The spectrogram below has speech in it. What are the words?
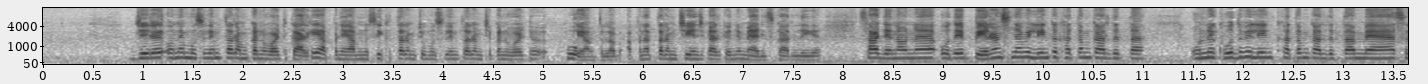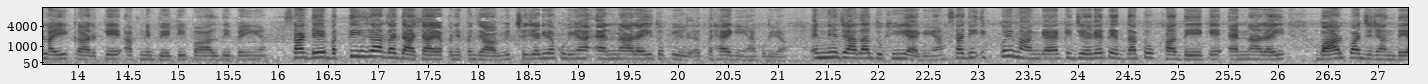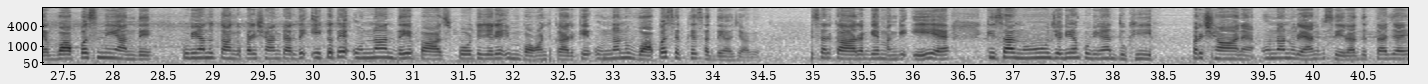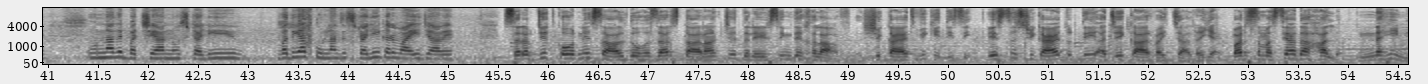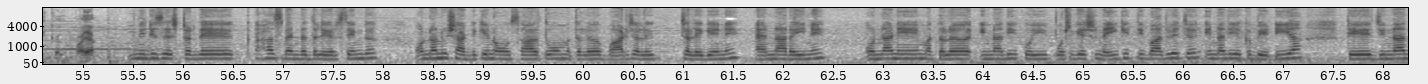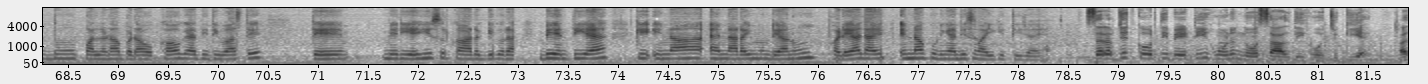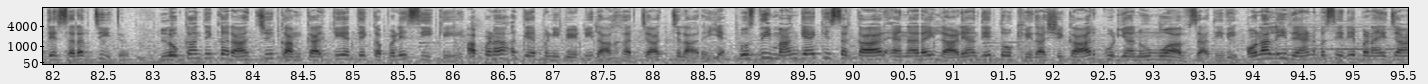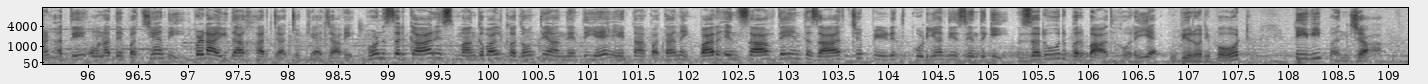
ਜਿਹੜੇ ਉਹਨੇ ਮੁਸਲਿਮ ਧਰਮ ਕਨਵਰਟ ਕਰਕੇ ਆਪਣੇ ਆਪ ਨੂੰ ਸਿੱਖ ਧਰਮ ਚ, ਮੁਸਲਿਮ ਧਰਮ ਚ ਕਨਵਰਟ ਹੋ ਗਿਆ, ਮਤਲਬ ਆਪਣਾ ਧਰਮ ਚੇਂਜ ਕਰਕੇ ਉਹਨੇ ਮੈਰਿਜ ਕਰ ਲਈ ਹੈ। ਸਾਡੇ ਨਾਲ ਉਹਨੇ, ਉਹਦੇ ਪੇਰੈਂਟਸ ਨੇ ਵੀ ਲਿੰਕ ਖਤਮ ਕਰ ਦਿੱਤਾ ਉਹਨੇ ਖੁਦ ਵੀ ਲਿੰਕ ਖਤਮ ਕਰ ਦਿੱਤਾ। ਮੈਂ ਸਿਲਾਈ ਕਰਕੇ ਆਪਣੀ ਬੇਟੀ ਪਾਲਦੀ ਪਈ ਆ। ਸਾਡੇ 32000 ਦਾ ਡਾਟਾ ਹੈ ਆਪਣੇ ਪੰਜਾਬ ਵਿੱਚ, ਜਿਹੜੀਆਂ ਕੁੜੀਆਂ ਐਨ ਆਰ ਆਈ ਤੋਂ ਪੀੜਤ ਹੈਗੀਆਂ ਕੁੜੀਆਂ। ਇੰਨੇ ਜ਼ਿਆਦਾ ਦੁਖੀ ਹੈਗੀਆਂ। ਸਾਡੀ ਇੱਕੋ ਹੀ ਮੰਗ ਹੈ ਕਿ ਜਿਹੜੇ ਤੇ ਇਦਾਂ ਧੋਖਾ ਦੇ ਕੇ ਐਨ ਆਰ ਆਈ ਬਾਹਰ ਭੱਜ ਜਾਂਦੇ ਆ, ਵਾਪਸ ਨਹੀਂ ਆਉਂਦੇ, ਕੁੜੀਆਂ ਨੂੰ ਤੰਗ ਪਰੇਸ਼ਾਨ ਕਰਦੇ, ਇੱਕ ਤੇ ਉਹਨਾਂ ਦੇ ਪਾਸਪੋਰਟ ਜਿਹੜੇ ਇੰਬਾਉਂਡ ਕਰਕੇ ਉਹਨਾਂ ਨੂੰ ਵਾਪਸ ਇੱਥੇ ਸੱਦਿਆ ਜਾਵੇ। ਸਰਕਾਰ ਅੱਗੇ ਮੰਗ ਇਹ ਹੈ ਕਿ ਸਾਨੂੰ ਜਿਹੜੀਆਂ ਕੁੜੀਆਂ ਦੁਖੀ, ਪਰੇਸ਼ਾਨ ਹੈ, ਉਹਨਾਂ ਨੂੰ ਰਹਿਣ ਬਸੇਰਾ ਦਿੱਤਾ ਜਾਏ। ਉਹਨਾਂ ਦੇ ਬੱਚਿਆਂ ਨੂੰ ਸਟੱਡੀ ਵਧੀਆ ਸਕੂਲਾਂ 'ਚ ਸਟੱਡੀ ਕਰਵਾਈ ਜਾਵੇ। ਸਰਬਜੀਤ ਕੌਰ ਨੇ ਸਾਲ 2017 ਚ ਦਲੇਰ ਸਿੰਘ ਦੇ ਖਿਲਾਫ ਸ਼ਿਕਾਇਤ ਵੀ ਕੀਤੀ ਸੀ। ਇਸ ਸ਼ਿਕਾਇਤ ਉੱਤੇ ਅਜੇ ਕਾਰਵਾਈ ਚੱਲ ਰਹੀ ਹੈ ਪਰ ਸਮੱਸਿਆ ਦਾ ਹੱਲ ਨਹੀਂ ਨਿਕਲ ਪਾਇਆ। ਮੇਰੀ ਸਿਸਟਰ ਦੇ ਹਸਬੰਡ ਦਲੇਰ ਸਿੰਘ ਉਹਨਾਂ ਨੂੰ ਛੱਡ ਕੇ 9 ਸਾਲ ਤੋਂ ਮਤਲਬ ਬਾਹਰ ਚਲੇ ਚਲੇ ਗਏ ਨੇ ਐਨ ਆਰ ਆਈ ਨੇ। ਉਹਨਾਂ ਨੇ ਮਤਲਬ ਇਹਨਾਂ ਦੀ ਕੋਈ ਪੁੱਛਗਿੱਛ ਨਹੀਂ ਕੀਤੀ ਬਾਅਦ ਵਿੱਚ। ਇਹਨਾਂ ਦੀ ਇੱਕ ਬੇਟੀ ਆ ਤੇ ਜਿਨ੍ਹਾਂ ਨੂੰ ਪਾਲਣਾ ਬੜਾ ਔਖਾ ਹੋ ਗਿਆ ਦੀਦੀ ਵਾਸਤੇ। ਤੇ ਮੇਰੀ ਇਹੀ ਸਰਕਾਰ ਅੱਗੇ ਗੁਰਾ- ਬੇਨਤੀ ਹੈ ਕਿ ਇਹਨਾਂ ਐਨ ਆਰ ਆਈ ਮੁੰਡਿਆਂ ਨੂੰ ਫੜਿਆ ਜਾਏ, ਇਹਨਾਂ ਕੁੜੀਆਂ ਦੀ ਸੁਣਵਾਈ ਕੀਤੀ ਜਾਏ। ਸਰਬਜੀਤ ਕੌਰ ਦੀ ਬੇਟੀ ਹੁਣ 9 ਸਾਲ ਦੀ ਹੋ ਚੁੱਕੀ ਹੈ ਅਤੇ ਸਰਬਜੀਤ ਲੋਕਾਂ ਦੇ ਘਰਾਂ 'ਚ ਕੰਮ ਕਰਕੇ ਅਤੇ ਕੱਪੜੇ ਸੀ ਕੇ ਆਪਣਾ ਅਤੇ ਆਪਣੀ ਬੇਟੀ ਦਾ ਖਰਚਾ ਚਲਾ ਰਹੀ ਹੈ। ਉਸ ਦੀ ਮੰਗ ਹੈ ਕਿ ਸਰਕਾਰ ਐਨਆਰਆਈ ਲਾੜਿਆਂ ਦੇ ਧੋਖੇ ਦਾ ਸ਼ਿਕਾਰ ਕੁੜੀਆਂ ਨੂੰ ਮੁਆਵਜ਼ਾ ਦੇਵੇ। ਉਹਨਾਂ ਲਈ ਰਹਿਣ ਬਸੇਰੇ ਬਣਾਏ ਜਾਣ ਅਤੇ ਉਹਨਾਂ ਦੇ ਬੱਚਿਆਂ ਦੀ ਪੜ੍ਹਾਈ ਦਾ ਖਰਚਾ ਚੁੱਕਿਆ ਜਾਵੇ। ਹੁਣ ਸਰਕਾਰ ਇਸ ਮੰਗ ਵੱਲ ਕਦੋਂ ਧਿਆਨ ਦਿੰਦੀ ਹੈ ਇਹ ਤਾਂ ਪਤਾ ਨਹੀਂ, ਪਰ ਇਨਸਾਫ ਦੇ ਇੰਤਜ਼ਾਰ 'ਚ ਪੀੜਿਤ ਕੁੜੀਆਂ ਦੀ ਜ਼ਿੰਦਗੀ ਜ਼ਰੂਰ ਬਰਬਾਦ ਹੋ ਰਹੀ ਹੈ। Bureau report, TV Punjab.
